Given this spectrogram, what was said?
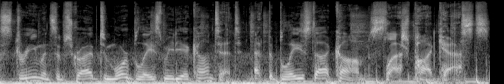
Stream and subscribe to more Blaze Media content at theblaze.com slash podcasts.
